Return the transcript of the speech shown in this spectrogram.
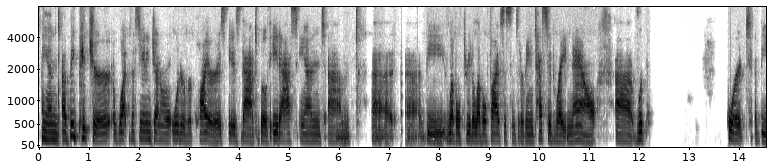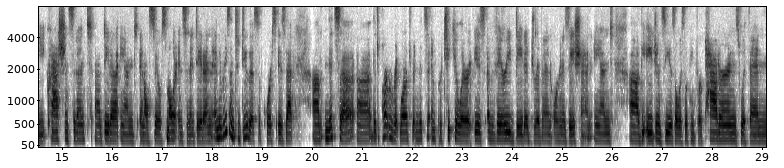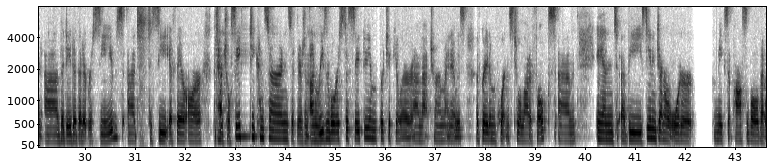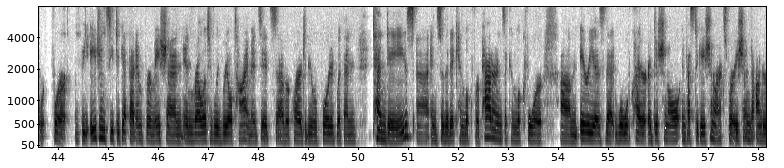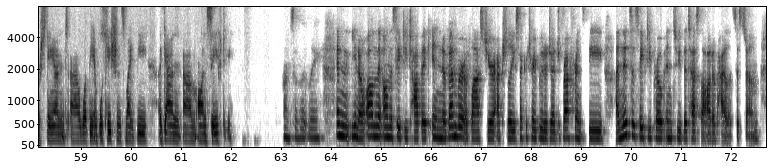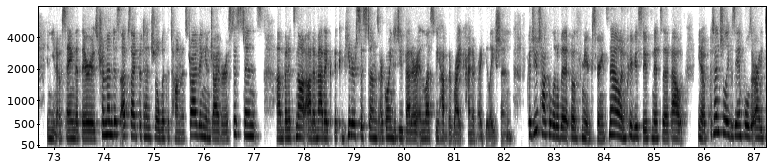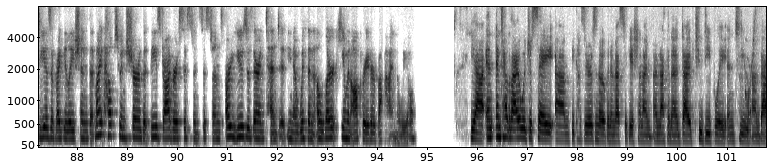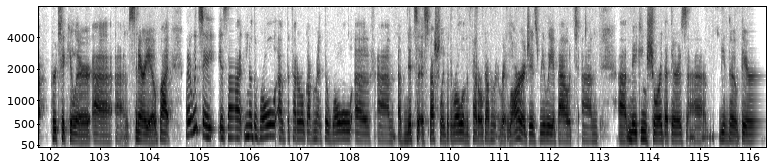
and a big picture, what the standing general order requires is that both ADAS and um, uh, uh, the level three to level five systems that are being tested right now uh, report report the crash incident uh, data and, and also smaller incident data. And, and the reason to do this, of course, is that um, NHTSA, uh, the department writ large, but NHTSA in particular, is a very data driven organization. And uh, the agency is always looking for patterns within uh, the data that it receives uh, to, to see if there are potential safety concerns, if there's an unreasonable risk to safety in particular. Um, that term I know is of great importance to a lot of folks. Um, and uh, the standing general order makes it possible that for the agency to get that information in relatively real time it's it's uh, required to be reported within 10 days uh, and so that it can look for patterns it can look for um, areas that will require additional investigation or exploration to understand uh, what the implications might be again um, on safety Absolutely. And you know, on the on the safety topic, in November of last year, actually, Secretary Buttigieg referenced the uh, NHTSA safety probe into the Tesla autopilot system, and you know, saying that there is tremendous upside potential with autonomous driving and driver assistance, um, but it's not automatic. The computer systems are going to do better unless we have the right kind of regulation. Could you talk a little bit, both from your experience now and previously with NHTSA, about you know potential examples or ideas of regulation that might help to ensure that these driver assistance systems are used as they're intended, you know, with an alert human operator behind the wheel. Yeah, and, and Tabitha, I would just say um, because there is an open investigation, I'm, I'm not going to dive too deeply into um, that particular uh, uh, scenario. But what I would say is that you know the role of the federal government, the role of um, of NHTSA especially, but the role of the federal government writ large is really about um, uh, making sure that there's uh, you know there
